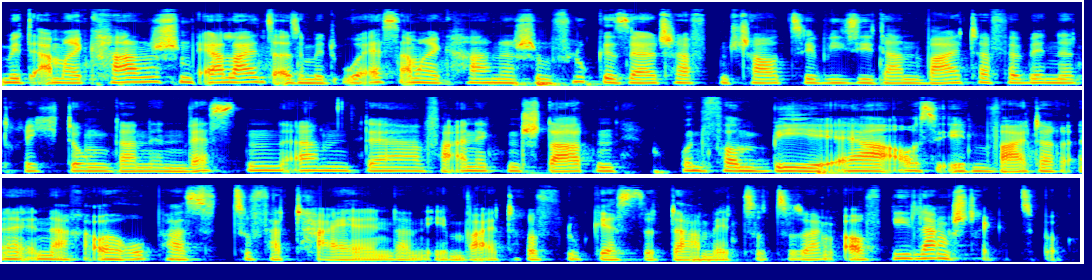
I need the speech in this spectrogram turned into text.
mit amerikanischen Airlines, also mit US-amerikanischen Fluggesellschaften schaut sie, wie sie dann weiter verbindet Richtung dann in Westen ähm, der Vereinigten Staaten und vom BER aus eben weiter äh, nach Europas zu verteilen, dann eben weitere Fluggäste damit sozusagen auf die Langstrecke zu bekommen.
